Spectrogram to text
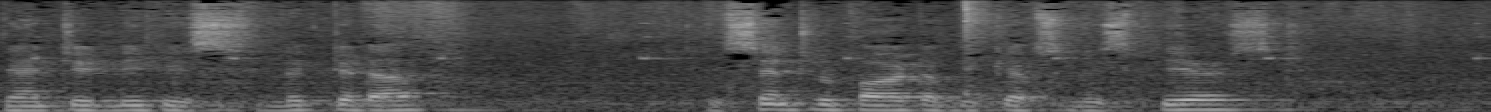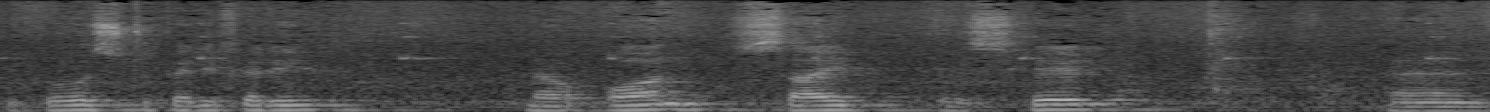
the anterior is lifted up, the central part of the capsule is pierced, it goes to periphery. Now one side is held and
